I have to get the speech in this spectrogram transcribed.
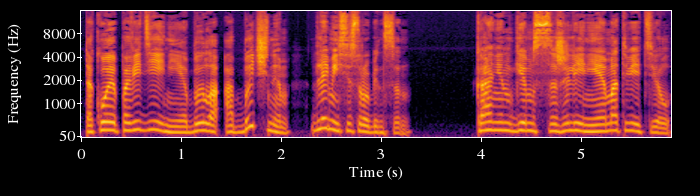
такое поведение было обычным для миссис Робинсон?» Каннингем с сожалением ответил.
